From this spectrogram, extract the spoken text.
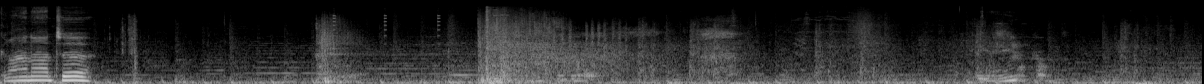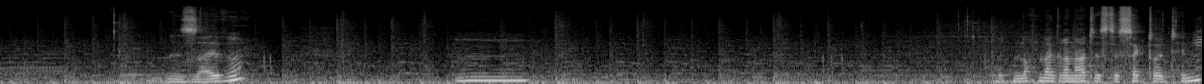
Granate! Salve. Hm. Mit noch einer Granate ist der Sektoid hin.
